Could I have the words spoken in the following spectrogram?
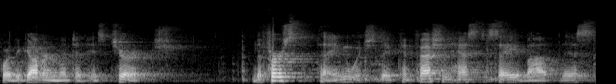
for the government of his church. The first thing which the confession has to say about this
